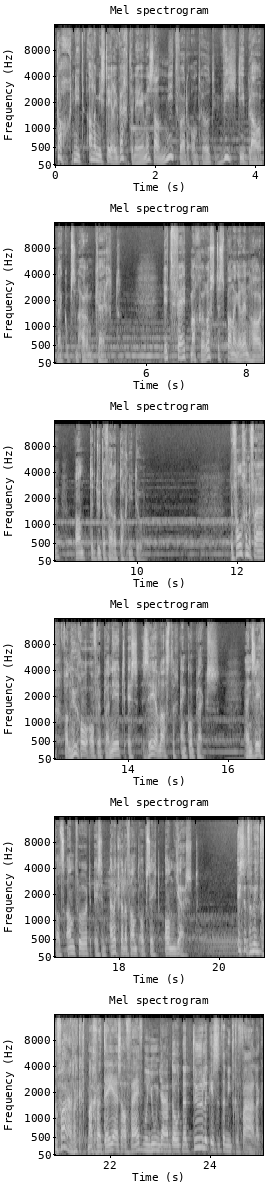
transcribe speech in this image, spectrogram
toch niet alle mysterie weg te nemen... zal niet worden onthuld wie die blauwe plek op zijn arm krijgt. Dit feit mag gerust de spanning erin houden... want het doet er verder toch niet toe. De volgende vraag van Hugo over de planeet is zeer lastig en complex. En Zeevalds antwoord is in elk relevant opzicht onjuist. Is het er niet gevaarlijk? Maar Gratea is al 5 miljoen jaar dood. Natuurlijk is het er niet gevaarlijk.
